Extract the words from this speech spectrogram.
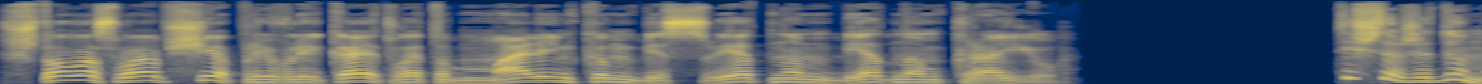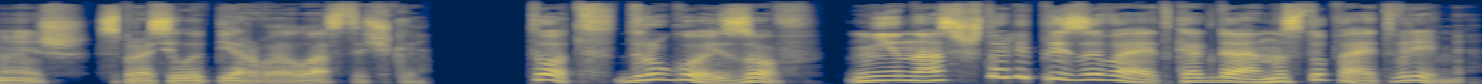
«Что вас вообще привлекает в этом маленьком, бесцветном, бедном краю?» «Ты что же думаешь?» — спросила первая ласточка. «Тот, другой зов, не нас, что ли, призывает, когда наступает время?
